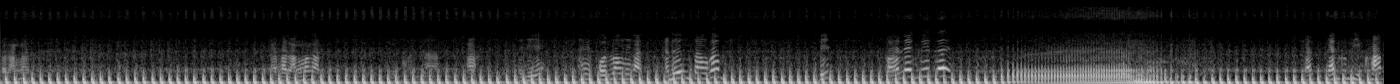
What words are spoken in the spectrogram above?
พลังมันอะพลังมาก่อนอะไอ้ทีให้พ้นร่องนี้ก่อนอันหนึ่งสองสามปิดขอให้เล็กนิดเลยงั้นงั้นคุณบีบครับ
